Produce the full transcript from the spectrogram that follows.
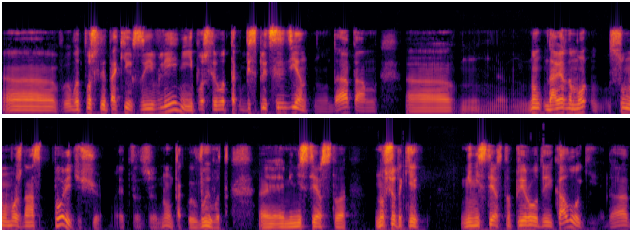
э, вот после таких заявлений и после вот так беспрецедентного, да, там, э, ну, наверное, сумму можно оспорить еще, это же, ну, такой вывод э, министерства, но все-таки Министерство природы и экологии, да,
